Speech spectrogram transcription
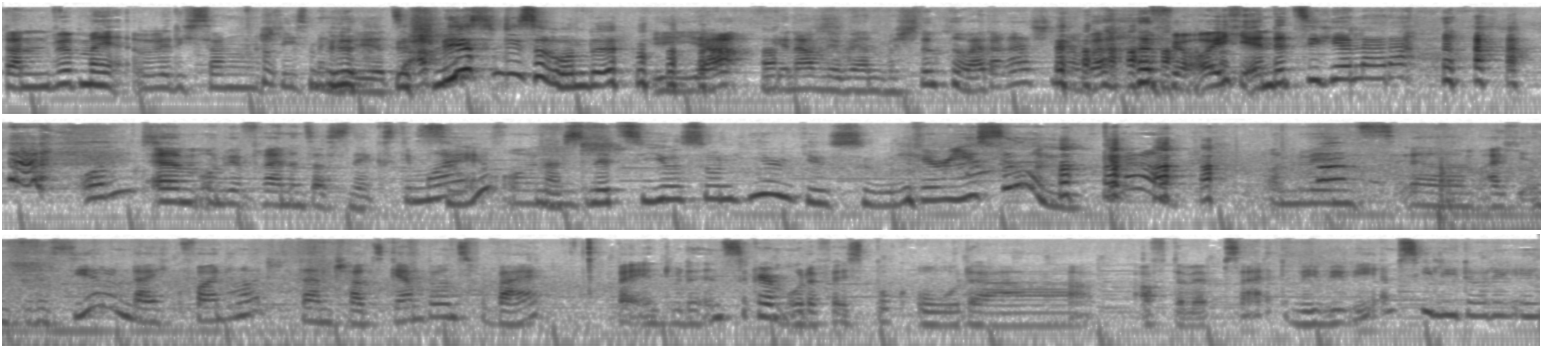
Dann würde würd ich sagen, schließen wir hier jetzt wir ab. schließen diese Runde. Ja, genau, wir werden bestimmt noch weiterreichen, aber für euch endet sie hier leider. Und Ähm, und wir freuen uns aufs nächste Mal. see you. Und ist nicht see you soon, hear you soon. hear you soon. Genau. Und wenn es ähm, euch interessiert und euch gefallen hat, dann schaut gerne bei uns vorbei. Bei entweder Instagram oder Facebook oder auf der Website www.mclido.de.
